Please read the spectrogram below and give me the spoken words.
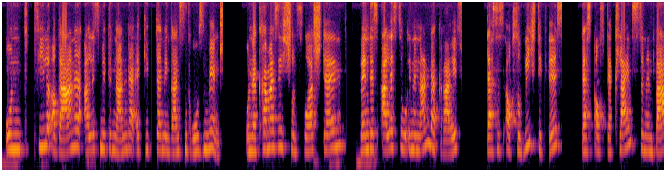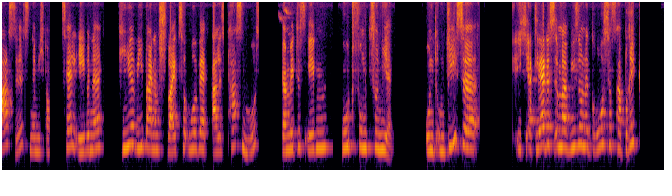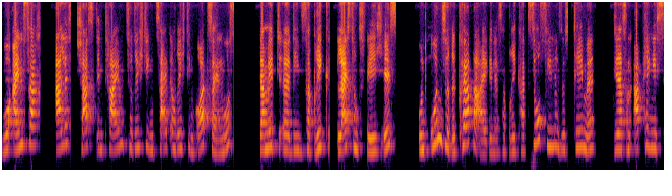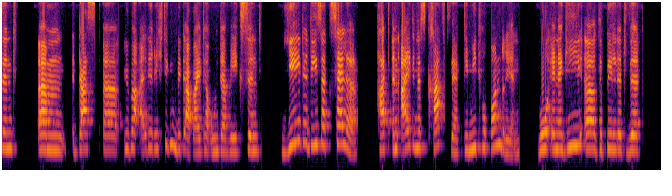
Und viele Organe, alles miteinander ergibt dann den ganzen großen Mensch. Und dann kann man sich schon vorstellen, wenn das alles so ineinander greift, dass es auch so wichtig ist, dass auf der kleinsten Basis, nämlich auf Zellebene, hier wie bei einem Schweizer Uhrwerk alles passen muss, damit es eben gut funktioniert. Und um diese, ich erkläre das immer wie so eine große Fabrik, wo einfach alles just in time zur richtigen Zeit am richtigen Ort sein muss, damit äh, die Fabrik leistungsfähig ist. Und unsere körpereigene Fabrik hat so viele Systeme, die davon abhängig sind, ähm, dass äh, überall die richtigen Mitarbeiter unterwegs sind. Jede dieser Zelle hat ein eigenes Kraftwerk, die Mitochondrien, wo Energie äh, gebildet wird.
